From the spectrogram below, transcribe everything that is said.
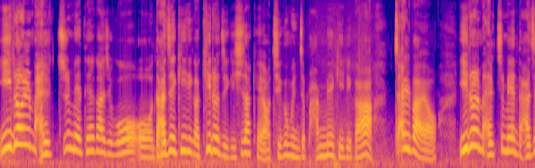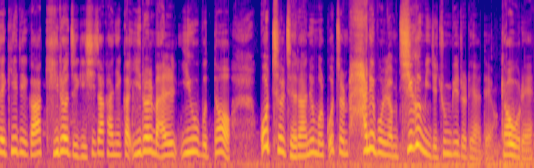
1월 말쯤에 돼가지고 어, 낮의 길이가 길어지기 시작해요. 지금은 이제 밤의 길이가 짧아요. 1월 말쯤에 낮의 길이가 길어지기 시작하니까 1월 말 이후부터 꽃을 제라늄을 꽃을 많이 보려면 지금 이제 준비를 해야 돼요. 겨울에.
